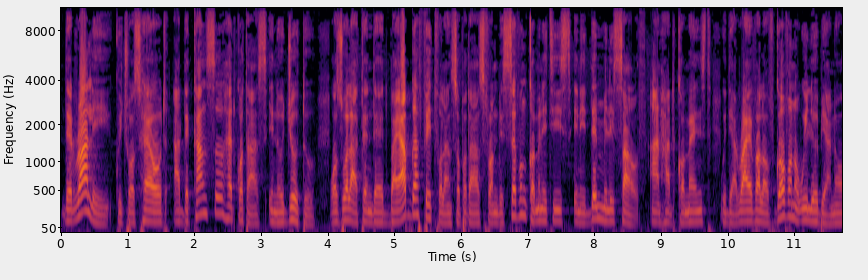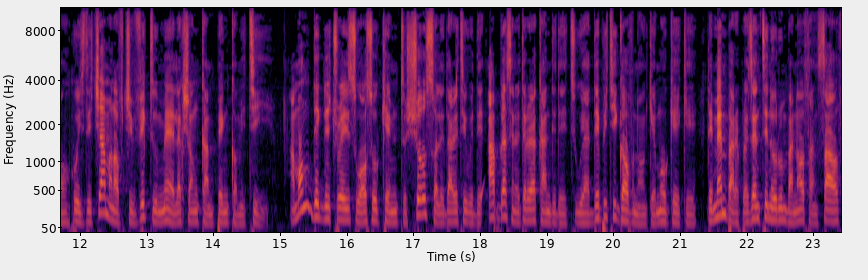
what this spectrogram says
The rally, which was held at the council headquarters in Ojoto, was well attended by APGA faithful and supporters from the seven communities in Idemili South and had commenced with the arrival of Governor Willie Obiano, who is the chairman of Chief Victor Umeh Election Campaign Committee. Among dignitaries who also came to show solidarity with the ABGA senatorial candidate were Deputy Governor Nkemo Keke, the member representing Orumba North and South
